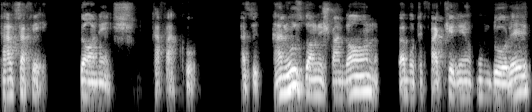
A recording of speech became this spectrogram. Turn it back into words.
فلسفه دانش تفکر. از هنوز دانشمندان و متفکرین اون دوره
